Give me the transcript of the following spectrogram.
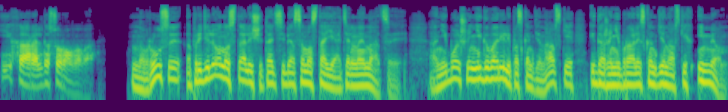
и Харальда Сурового. Но русы определенно стали считать себя самостоятельной нацией. Они больше не говорили по-скандинавски и даже не брали скандинавских имен.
